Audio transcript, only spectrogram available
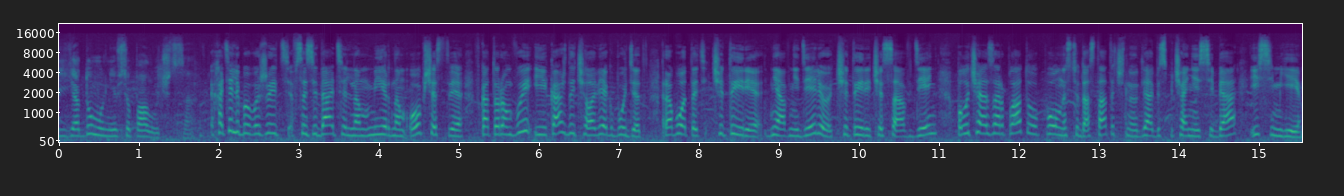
и я думаю, у нее все получится. Хотели бы вы жить в созидательном, мирном обществе, в котором вы и каждый человек будет работать 4 дня в неделю, 4 часа в день, получая зарплату полностью достаточную для обеспечения себя и семьи,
